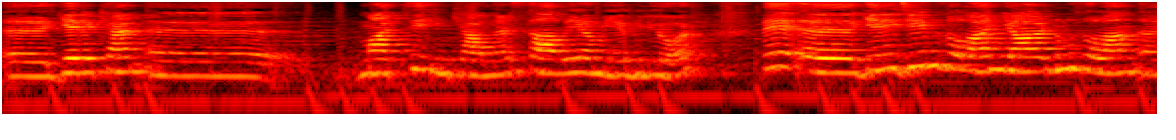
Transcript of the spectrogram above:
e, gereken e, maddi imkanları sağlayamayabiliyor. Ve e, geleceğimiz olan, yarınımız olan e,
